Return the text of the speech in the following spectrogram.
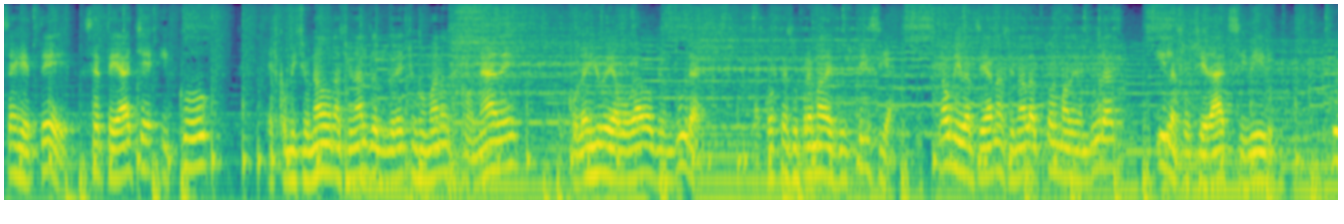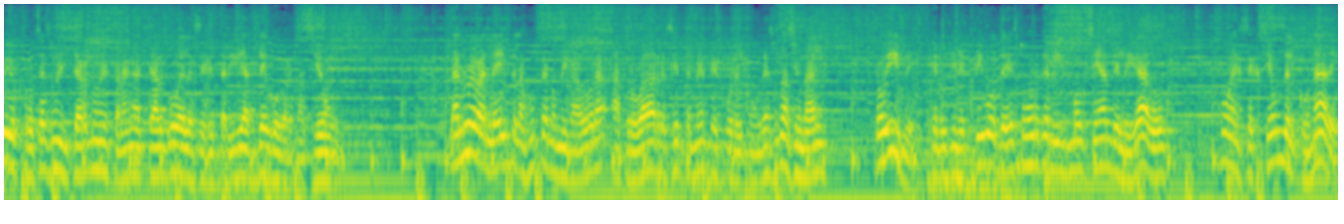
CGT, CTH y CUC, el Comisionado Nacional de los Derechos Humanos CONADE, el Colegio de Abogados de Honduras, la Corte Suprema de Justicia, la Universidad Nacional Autónoma de Honduras y la sociedad civil, cuyos procesos internos estarán a cargo de la Secretaría de Gobernación. La nueva ley de la Junta Nominadora, aprobada recientemente por el Congreso Nacional, prohíbe que los directivos de estos organismos sean delegados, con excepción del CONADE,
